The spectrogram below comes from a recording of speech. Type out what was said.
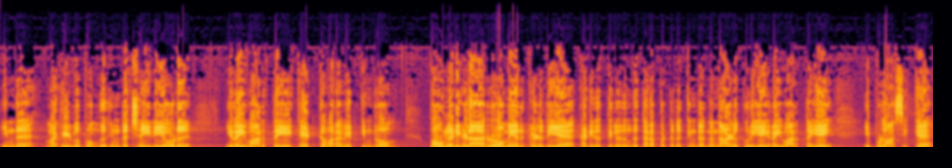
இந்த மகிழ்வு பொங்குகின்ற செய்தியோடு இறை வார்த்தையை கேட்க வரவேற்கின்றோம். பவுலடிகளார் ரோமையருக்கு எழுதிய கடிதத்திலிருந்து தரப்பட்டிருக்கின்ற அந்த நாளுக்குரிய இறை வார்த்தையை இப்பொழுது வாசிக்க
